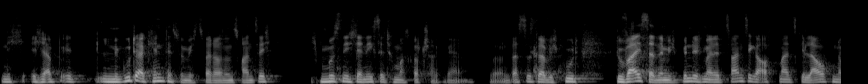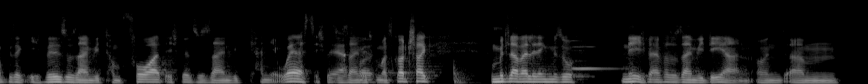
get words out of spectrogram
nicht, ich habe eine gute Erkenntnis für mich 2020. Ich muss nicht der nächste Thomas Gottschalk werden. So, und das ist, glaube ich, gut. Du weißt das nämlich, ich bin durch meine 20er oftmals gelaufen und habe gesagt, ich will so sein wie Tom Ford, ich will so sein wie Kanye West, ich will Ja, so sein wie voll. Thomas Gottschalk. Und mittlerweile denke ich mir so, nee, ich will einfach so sein wie Dejan. Und ähm,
